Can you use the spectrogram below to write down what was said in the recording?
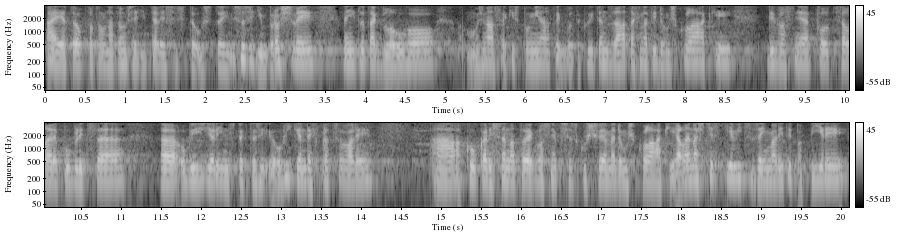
a je to potom na tom řediteli, jestli si to ustojí. My jsme si tím prošli, není to tak dlouho, možná si jaký vzpomínáte, byl takový ten zátah na ty domškoláky, kdy vlastně po celé republice eh, objížděli inspektoři i o víkendech pracovali a koukali se na to, jak vlastně přeskušujeme domškoláky, ale naštěstí víc zajímaly ty papíry,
